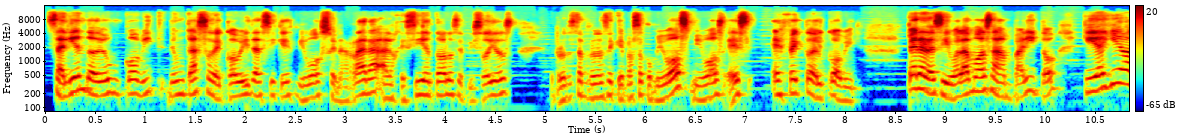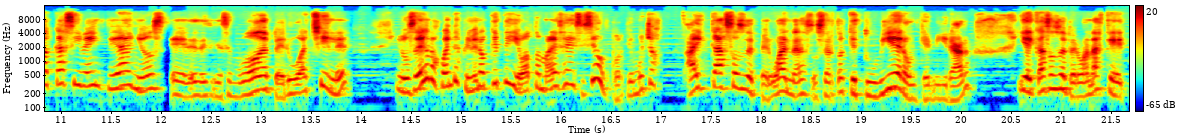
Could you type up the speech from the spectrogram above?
saliendo de un COVID, de un caso de COVID, así que mi voz suena rara. A los que siguen todos los episodios, de pronto están preguntando qué pasó con mi voz. Mi voz es efecto del COVID. Pero ahora sí, volvamos a Amparito, que ya lleva casi 20 años eh, desde que se mudó de Perú a Chile y me gustaría que nos cuentes primero qué te llevó a tomar esa decisión, porque muchos, hay casos de peruanas, ¿no es cierto?, que tuvieron que emigrar, y hay casos de peruanas que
